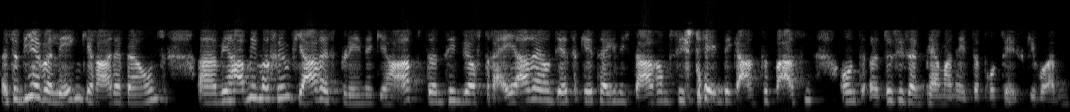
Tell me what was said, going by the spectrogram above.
Also wir überlegen gerade bei uns, äh, wir haben immer fünf Jahrespläne gehabt, dann sind wir auf drei Jahre und jetzt geht es eigentlich darum, sie ständig anzupassen und äh, das ist ein permanenter Prozess geworden.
